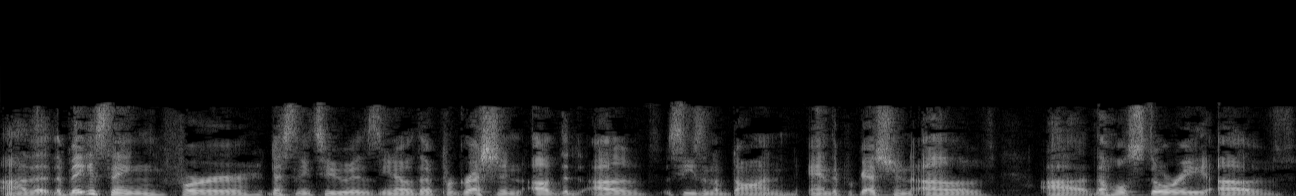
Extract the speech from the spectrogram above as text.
uh, the, the biggest thing for Destiny 2 is, you know, the progression of the, of Season of Dawn and the progression of, uh, the whole story of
